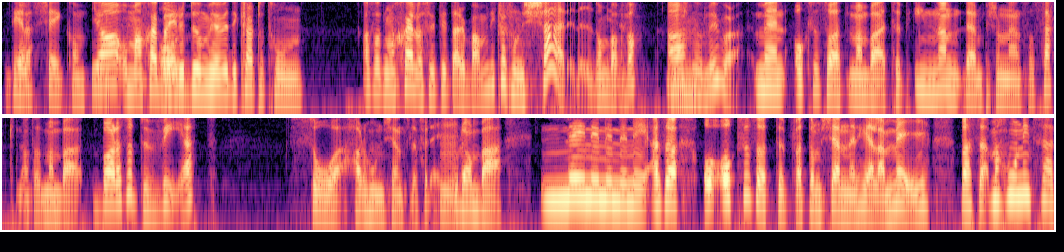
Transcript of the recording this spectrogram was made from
deras tjejkompis. Ja och man själv bara, Och- är du dum huvudet? Det är klart att hon Alltså att man själv har suttit där och bara, men det är klart hon är kär i dig. De bara va? Ja. Vi knullar ju bara. Men också så att man bara typ innan den personen ens har sagt något, att man bara, bara så att du vet så har hon känslor för dig. Mm. Och de bara nej nej nej nej nej, alltså, och också så typ för att de känner hela mig, bara så men hon är inte så här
